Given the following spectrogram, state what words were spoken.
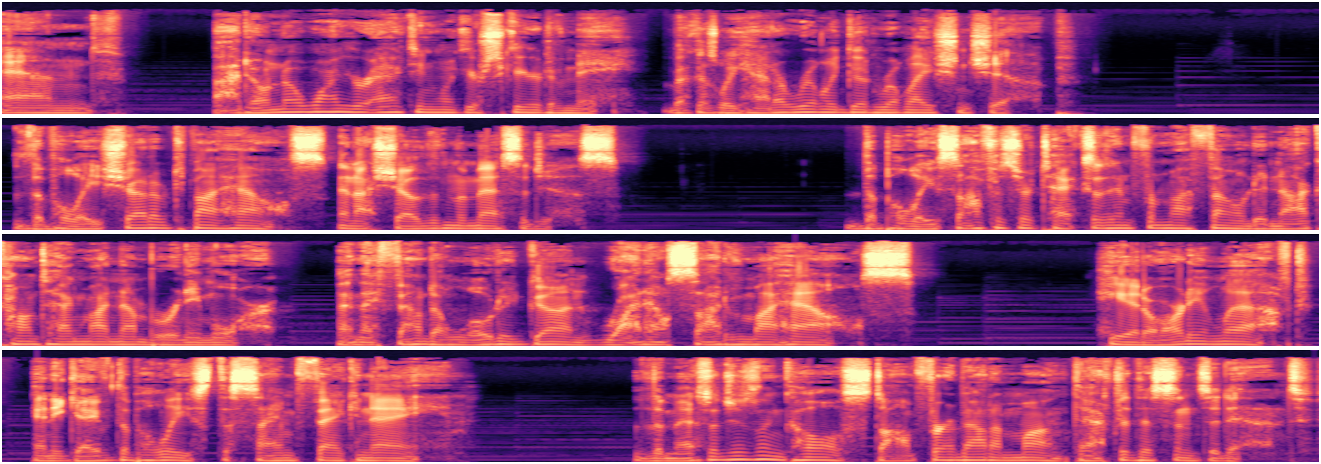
And I don't know why you're acting like you're scared of me, because we had a really good relationship. The police showed up to my house and I showed them the messages. The police officer texted him from my phone to not contact my number anymore, and they found a loaded gun right outside of my house. He had already left, and he gave the police the same fake name. The messages and calls stopped for about a month after this incident.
